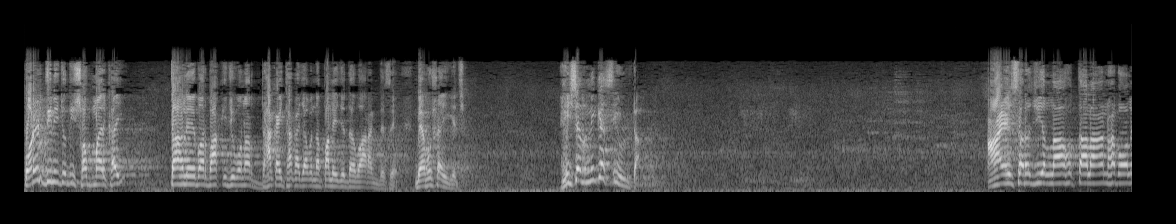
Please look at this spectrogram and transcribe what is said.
পরের দিনই যদি সব মায়ের খাই, তাহলে এবার বাকি জীবন আর ঢাকায় থাকা যাবে না, পালিয়ে যেতে হবে আর এক দেশে। ব্যবসায়ী গেছে। হিসাব নিকাশি উল্টা। আয়েশা রাজি আল্লাহ তালা আনহা বলে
